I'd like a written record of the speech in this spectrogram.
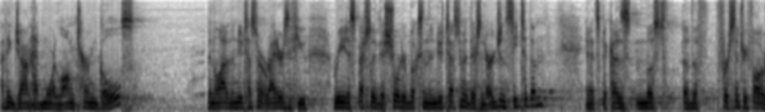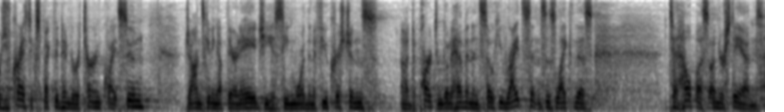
I think John had more long term goals than a lot of the New Testament writers. If you read, especially the shorter books in the New Testament, there's an urgency to them. And it's because most of the first century followers of Christ expected him to return quite soon. John's getting up there in age. He has seen more than a few Christians uh, depart and go to heaven. And so he writes sentences like this to help us understand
